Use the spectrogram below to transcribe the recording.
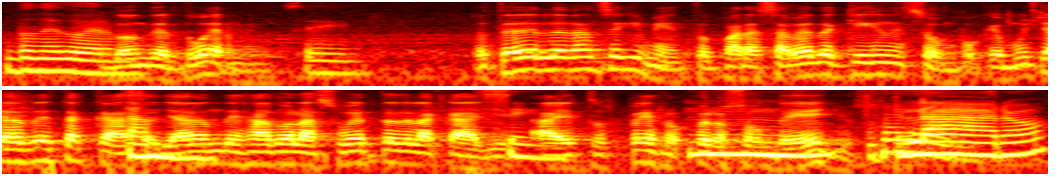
donde duermen. Donde duermen. Sí. Ustedes le dan seguimiento para saber de quiénes son, porque muchas de estas casas ya han dejado a la suerte de la calle a estos perros, pero son de mm, ellos. Claro,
